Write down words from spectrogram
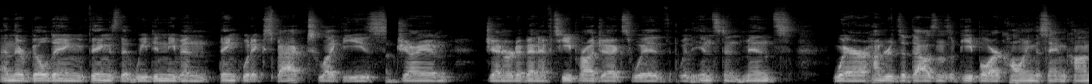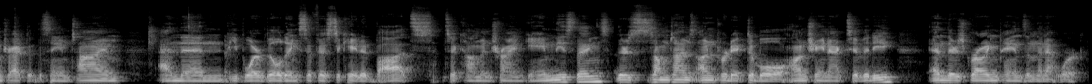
and they're building things that we didn't even think would expect, like these giant generative NFT projects with with instant mints where hundreds of thousands of people are calling the same contract at the same time and then people are building sophisticated bots to come and try and game these things. There's sometimes unpredictable on-chain activity and there's growing pains in the network.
